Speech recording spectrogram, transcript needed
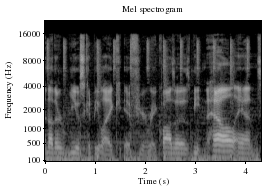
another use could be like if your Rayquaza is beaten to hell and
